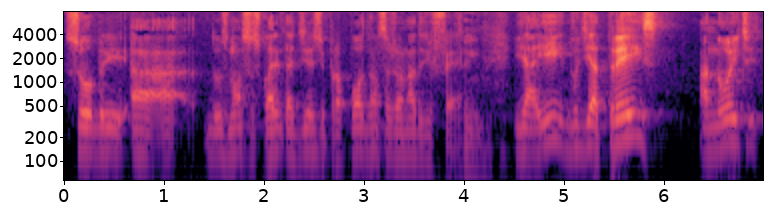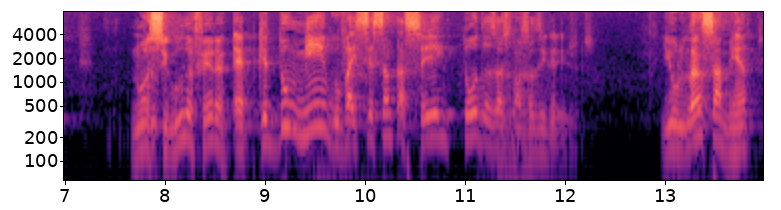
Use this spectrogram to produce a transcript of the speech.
sobre a, a, dos nossos 40 dias de propósito, nossa jornada de fé. Sim. E aí, no dia 3, à noite. Numa segunda-feira? É, porque domingo vai ser Santa Ceia em todas as uhum. nossas igrejas. E o lançamento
